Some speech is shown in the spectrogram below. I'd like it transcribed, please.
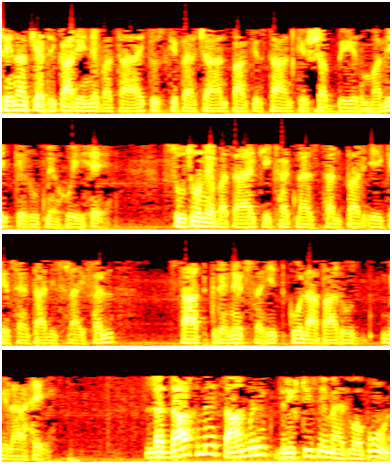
सेना के अधिकारी ने बताया कि उसकी पहचान पाकिस्तान के शब्बीर मलिक के रूप में हुई है। सूत्रों ने बताया कि घटनास्थल पर एके सैंतालीस राइफल, सात ग्रेनेड सहित गोला बारूद मिला है। लद्दाख में सामरिक दृष्टि से महत्वपूर्ण,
